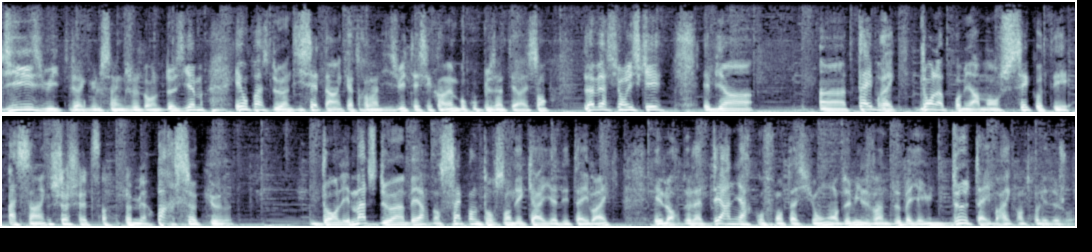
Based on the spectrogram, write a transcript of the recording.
18,5 jeux dans le deuxième et on passe de 1,17 à 1,98 et c'est quand même beaucoup plus intéressant. La version risquée, eh bien un tie-break dans la première manche, c'est coté à 5 J'achète ça, j'aime bien. parce que dans les matchs de Humbert, dans 50% des cas, il y a des tie-breaks. Et lors de la dernière confrontation, en 2022, bah, il y a eu deux tie-breaks entre les deux joueurs.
